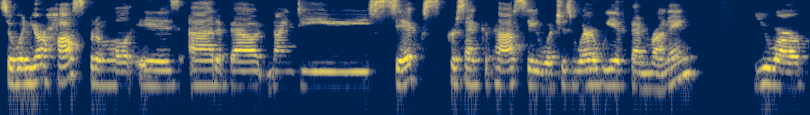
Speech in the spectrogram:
So when your hospital is at about 96% capacity, which is where we have been running, you are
